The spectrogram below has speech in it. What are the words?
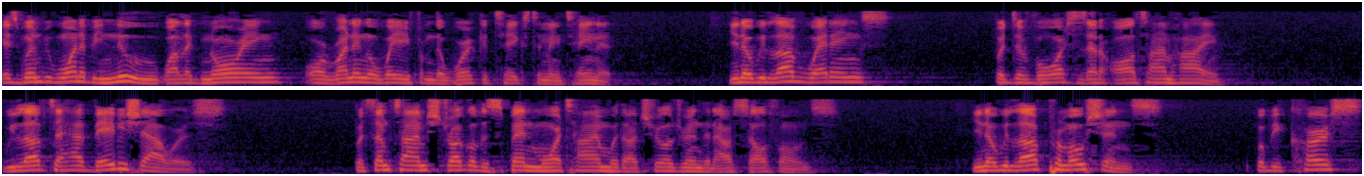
is when we want to be new while ignoring or running away from the work it takes to maintain it. You know, we love weddings, but divorce is at an all time high. We love to have baby showers, but sometimes struggle to spend more time with our children than our cell phones. You know, we love promotions, but we curse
